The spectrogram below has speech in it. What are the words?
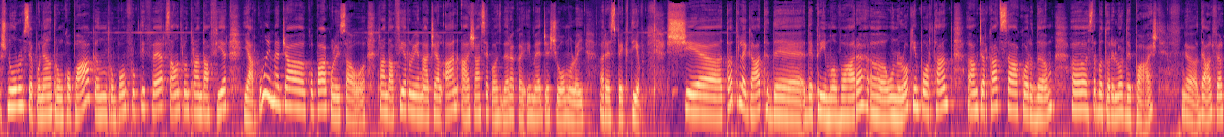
șnurul se punea într-un copac, într-un pom fructifer sau într-un trandafir, iar cum îi mergea copacului sau trandafirului în acel an, așa se consideră că îi merge și omului respectiv. Și uh, tot legat de, de primăvară, uh, un loc important, am încercat să acordăm uh, sărbătorilor de Paști, de altfel,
